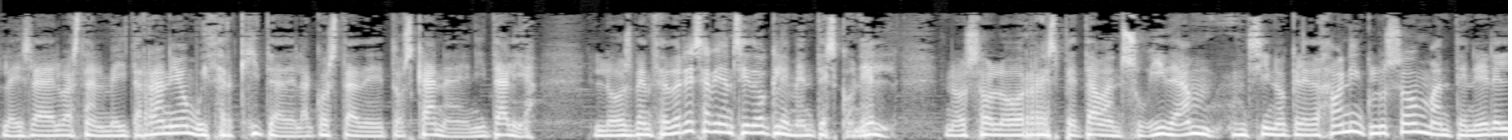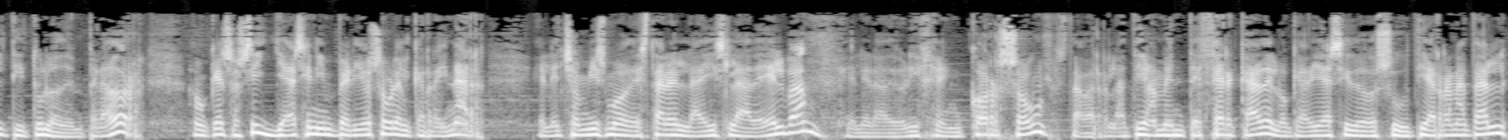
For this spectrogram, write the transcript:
La isla de Elba está en el Mediterráneo, muy cerquita de la costa de Toscana, en Italia. Los vencedores habían sido clementes con él. No solo respetaban su vida, sino que le dejaban incluso mantener el título de emperador, aunque eso sí, ya sin imperio sobre el que reinar. El hecho mismo de estar en la isla de Elba, él era de origen corso, estaba relativamente cerca de lo que había sido su tierra natal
